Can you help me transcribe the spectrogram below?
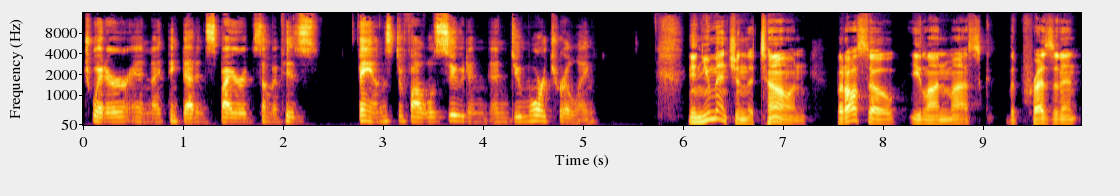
Twitter. And I think that inspired some of his fans to follow suit and, and do more trolling. And you mentioned the tone, but also Elon Musk, the president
